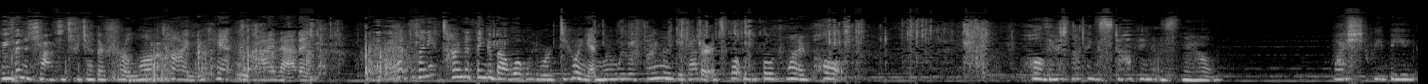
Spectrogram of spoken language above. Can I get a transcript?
We've been attracted to each other for a long time. You can't deny that. And I had plenty of time to think about what we were doing. And when we were finally together, it's what we both wanted. Paul. Paul, there's nothing stopping us now. Why should we be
